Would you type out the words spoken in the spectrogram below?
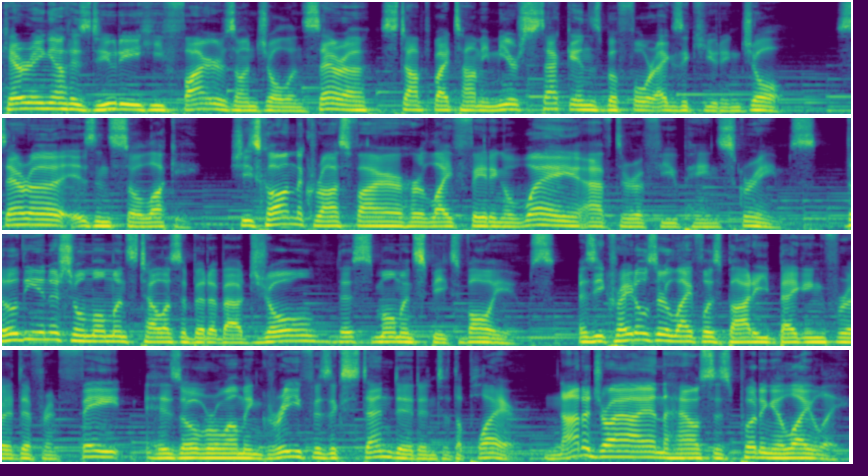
Carrying out his duty, he fires on Joel and Sarah, stopped by Tommy mere seconds before executing Joel. Sarah isn't so lucky. She's caught in the crossfire, her life fading away after a few pain screams. Though the initial moments tell us a bit about Joel, this moment speaks volumes. As he cradles her lifeless body begging for a different fate, his overwhelming grief is extended into the player. Not a dry eye in the house is putting it lightly.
